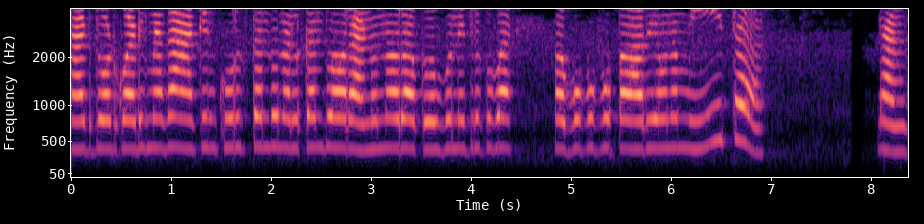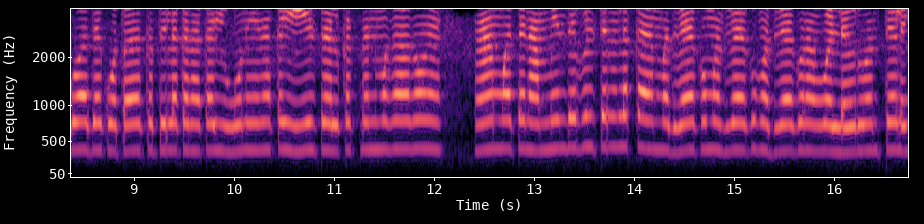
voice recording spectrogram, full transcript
ಆಟ ದೊಡ್ಡ ಗಾಡಿ ಮ್ಯಾಗ ಆಕಿನ ಕೂರಿಸ್ಕೊಂಡು ನಲ್ಕಂದು ಅವ್ರ ಅಣ್ಣನವ್ರ ಅಕ್ಕೊಬ್ಬನ ಇದ್ರಕ್ಕೂ ಬಾ. ಬುಬ್ಬು ಪಾರಿ ಅವನ ಮೀತ. ನಂಗೂ ಅದೇ ಗೊತ್ತಾಗತ್ತಿಲ್ಲ ಕನಕ ಇವನೇನಕ ಮದ್ವೆ ಆಗು, ಮದುವೆ ಆಗು, ನಾವು ಒಳ್ಳೆಯವರು ಅಂತೇಳಿ.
